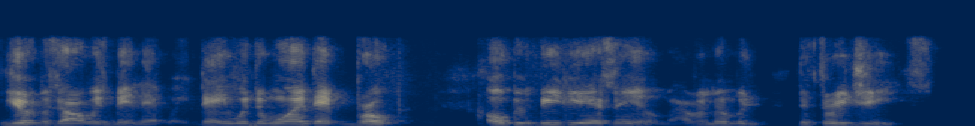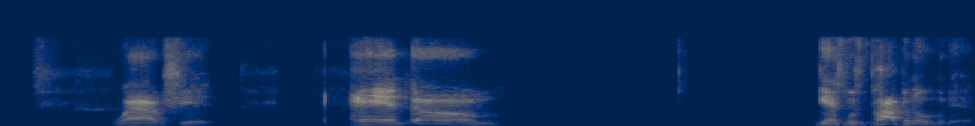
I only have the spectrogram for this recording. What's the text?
Europe has always been that way. They were the one that broke open BDSM. I remember the three G's. Wild shit. And um, guess what's popping over there?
